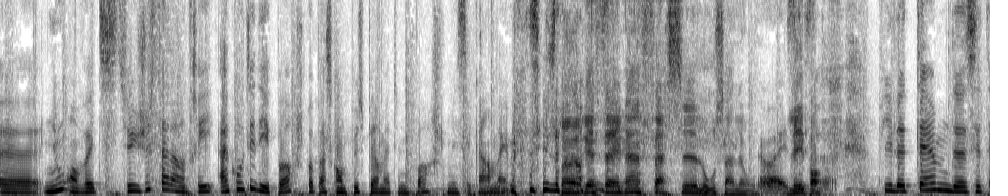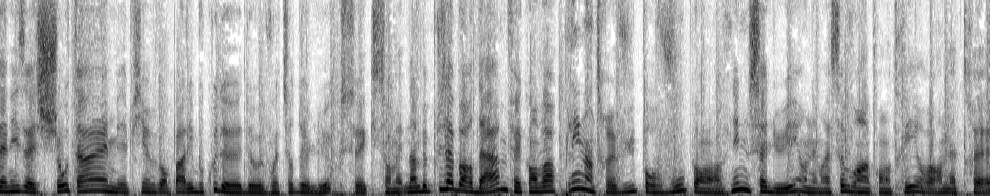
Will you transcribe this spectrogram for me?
euh, nous, on va être situés juste à l'entrée, à côté des Porsche, pas parce qu'on peut se permettre une Porsche, mais c'est quand même... C'est un référent facile au salon. Ouais, Les ça. Puis le thème de cette année, ça va être Showtime. Et puis, ils vont parler beaucoup de, de voitures de luxe euh, qui sont maintenant un peu plus abordables. Fait qu'on va avoir plein d'entrevues pour vous. On venez nous saluer. On aimerait ça vous rencontrer. On va avoir notre euh,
